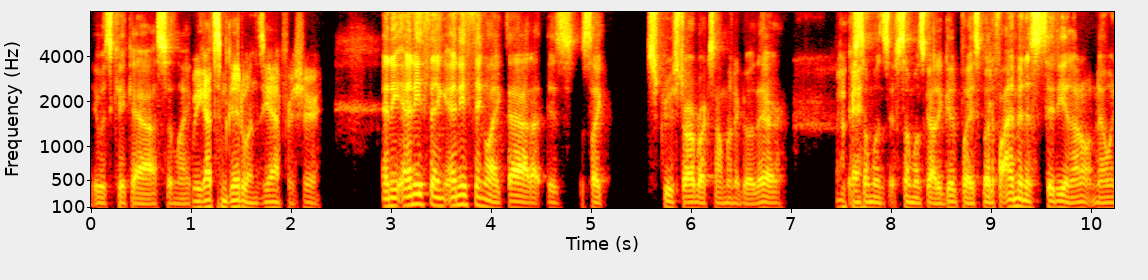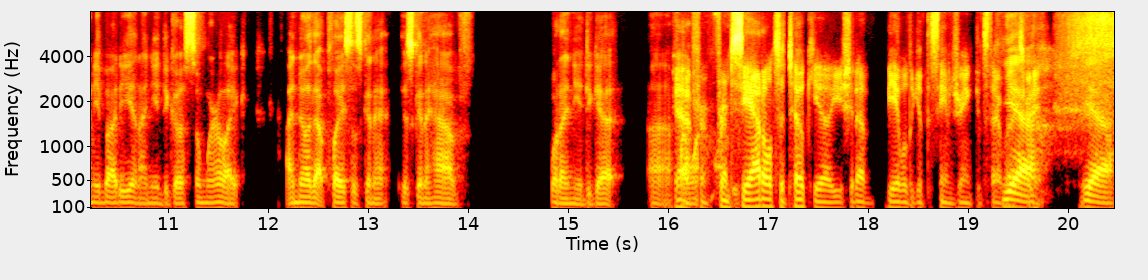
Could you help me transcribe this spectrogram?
it was kick ass and like we got some good ones, yeah, for sure. any anything anything like that is it's like screw starbucks i'm going to go there Okay. if someone's if someone's got a good place but if i'm in a city and i don't know anybody and i need to go somewhere like i know that place is gonna is gonna have what i need to get uh yeah, from, from. Seattle to Tokyo, you should have be able to get the same drink at Starbucks, yeah right? yeah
